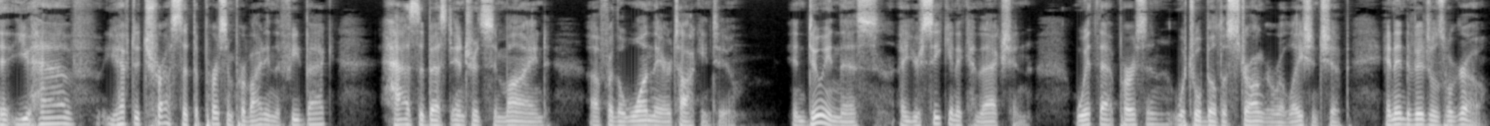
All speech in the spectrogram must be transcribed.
uh, you have you have to trust that the person providing the feedback has the best interests in mind uh, for the one they are talking to. In doing this, you're seeking a connection with that person, which will build a stronger relationship and individuals will grow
